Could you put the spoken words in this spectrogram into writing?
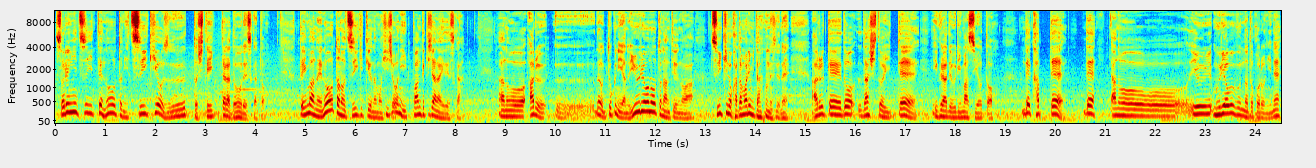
それについてノートに追記をずっとしていったらどうですかと。で今ねノートの追記っていうのはもう非常に一般的じゃないですか。あのある特にあの有料ノートなんていうのは追記の塊みたいなもんですよね。ある程度出しといていくらで売りますよと。で買ってであのー、無料部分のところにね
